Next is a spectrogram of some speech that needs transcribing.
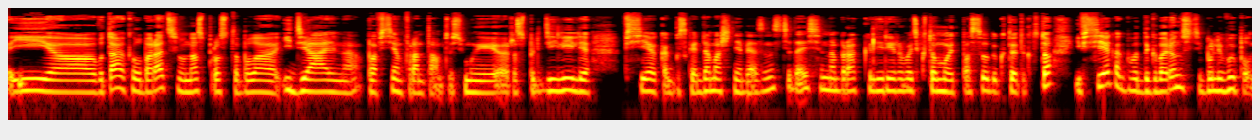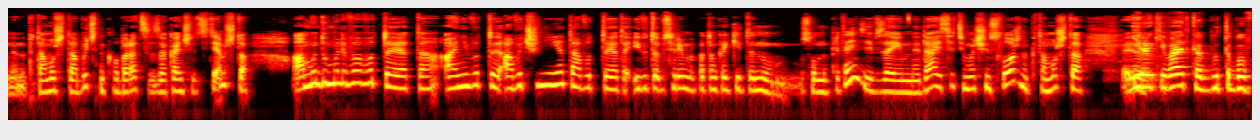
И э, вот та коллаборация у нас просто была идеальна по всем фронтам. То есть мы распределили все, как бы сказать, домашние обязанности, да, если на брак коллерировать, кто моет посуду, кто это, кто то, и все как бы договоренности были выполнены, потому что обычно коллаборация заканчивается тем, что а мы думали, вы вот это, а не вот это, а вы что не это, а вот это. И вот все время потом какие-то, ну, условно, претензии взаимные, да, и с этим очень сложно, потому что... Э, Ира кивает, как будто бы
